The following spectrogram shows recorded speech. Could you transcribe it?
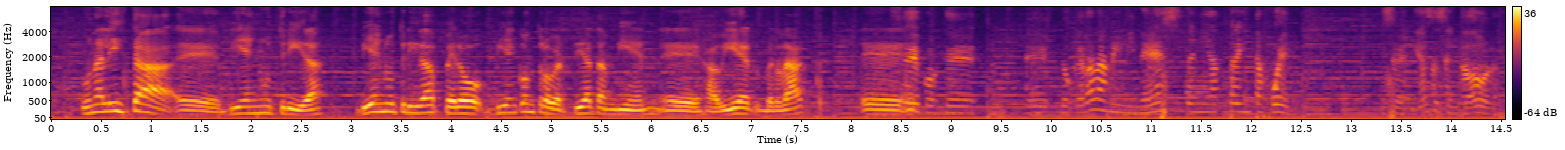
una lista eh, bien nutrida, bien nutrida, pero bien controvertida también, eh, Javier, ¿verdad? Eh, sí, porque eh, lo que era la mini NES tenía 30 juegos y se vendían 60 dólares.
